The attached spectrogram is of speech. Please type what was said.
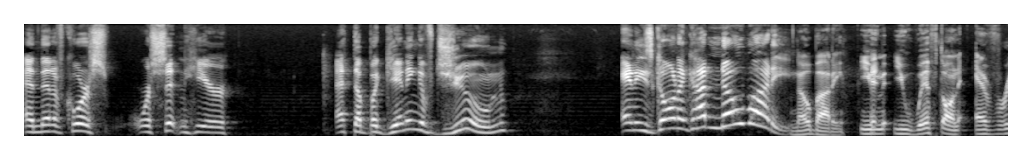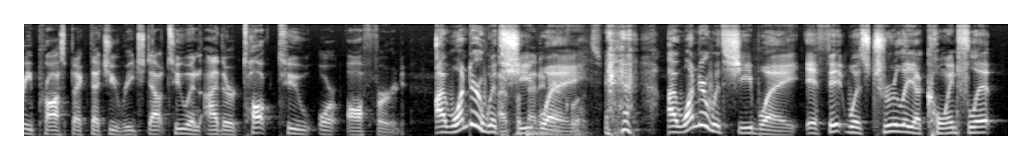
And then of course, we're sitting here at the beginning of June and he's gone and got nobody. Nobody. You you whiffed on every prospect that you reached out to and either talked to or offered. I wonder with I put that in air Tshiebwe. quotes. I wonder with Tshiebwe if it was truly a coin flip,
